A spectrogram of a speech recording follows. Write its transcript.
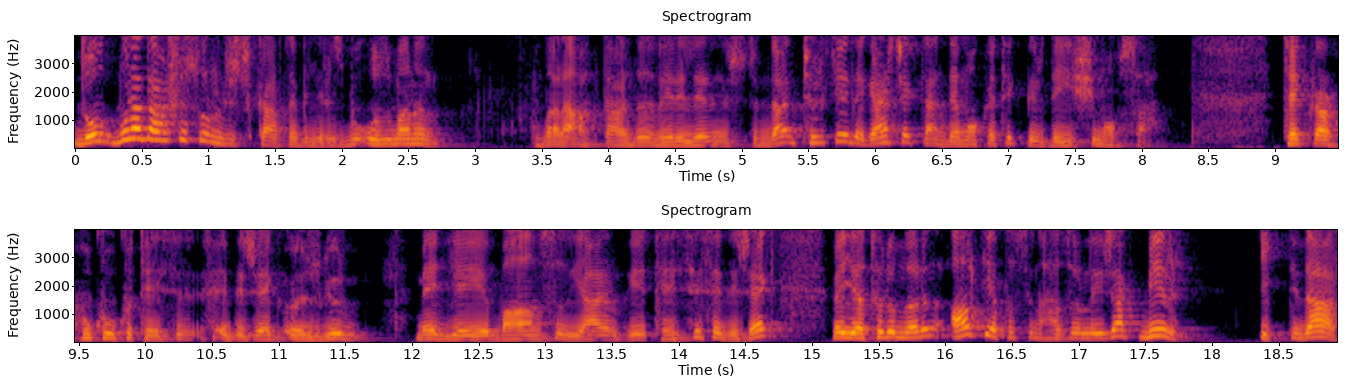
Buradan şu sonucu çıkartabiliriz. Bu uzmanın bana aktardığı verilerin üstünden Türkiye'de gerçekten demokratik bir değişim olsa, tekrar hukuku tesis edecek, özgür medyayı, bağımsız yargıyı tesis edecek ve yatırımların altyapısını hazırlayacak bir iktidar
